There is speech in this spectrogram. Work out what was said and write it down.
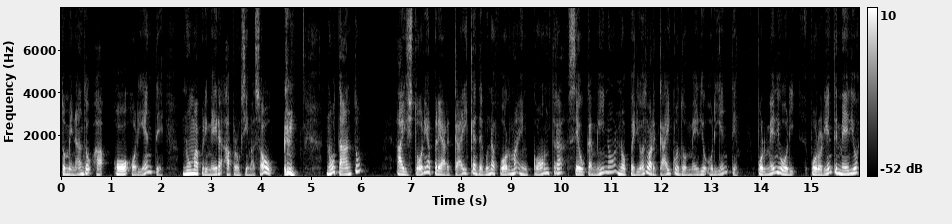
dominando a, o Oriente numa primeira aproximação. no tanto, a história pré-arcaica de alguma forma encontra seu caminho no período arcaico do Médio Oriente. Por, medio por Oriente Médio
